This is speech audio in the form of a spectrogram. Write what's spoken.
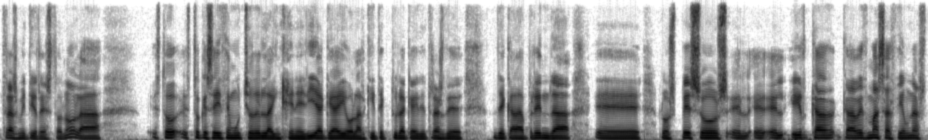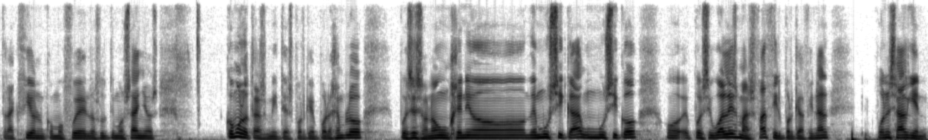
transmitir esto? ¿no? La, esto, esto que se dice mucho de la ingeniería que hay o la arquitectura que hay detrás de, cada prenda, eh, los pesos, el, ir cada, vez más hacia una abstracción como fue en los últimos años, ¿cómo lo transmites? Porque, por ejemplo, pues eso, ¿no? Un genio de música, un músico, pues igual es más fácil, porque al final pones a alguien,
